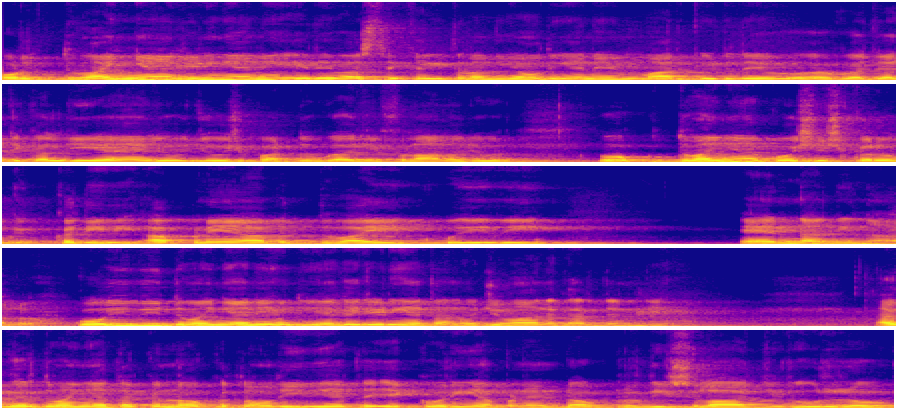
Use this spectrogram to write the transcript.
ਔਰ ਦਵਾਈਆਂ ਜਿਹੜੀਆਂ ਨੇ, ਇਹਦੇ ਵਾਸਤੇ ਕਈ ਤਰ੍ਹਾਂ ਦੀਆਂ ਆਉਂਦੀਆਂ ਨੇ। ਮਾਰਕੀਟ ਦੇ ਵਿੱਚ ਅੱਜ ਕੱਲ੍ਹ ਜੀ ਐਂ ਜੋ ਜੋਸ਼ ਭਰ ਦੂਗਾ ਜੀ ਫਲਾਨ ਹੋ ਜਾਊਗਾ। ਉਹ ਦਵਾਈਆਂ ਕੋਸ਼ਿਸ਼ ਕਰੋ ਕਿ ਕਦੀ ਵੀ ਆਪਣੇ ਆਪ ਦਵਾਈ ਕੋਈ ਵੀ ਐਨਾ ਦੀ ਨਾ ਲਓ। ਕੋਈ ਵੀ ਦਵਾਈਆਂ ਨਹੀਂ ਹੁੰਦੀਆਂ ਕਿ ਜਿਹੜੀਆਂ ਤੁਹਾਨੂੰ ਜਵਾਨ ਕਰ ਦੇਣਗੀਆਂ। ਅਗਰ ਦਵਾਈਆਂ ਤੱਕ ਨੌਕਤ ਆਉਂਦੀ ਵੀ ਹੈ, ਤਾਂ ਇੱਕ ਵਾਰੀ ਆਪਣੇ ਡਾਕਟਰ ਦੀ ਸਲਾਹ ਜ਼ਰੂਰ ਲਓ।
